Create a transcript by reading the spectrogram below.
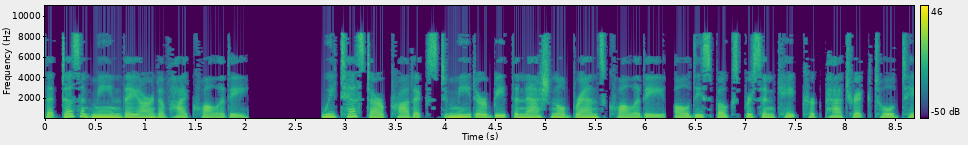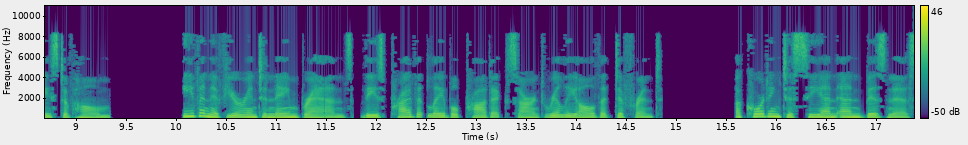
that doesn't mean they aren't of high quality. We test our products to meet or beat the national brand's quality, Aldi spokesperson Kate Kirkpatrick told Taste of Home. Even if you're into name brands, these private label products aren't really all that different. According to CNN Business,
